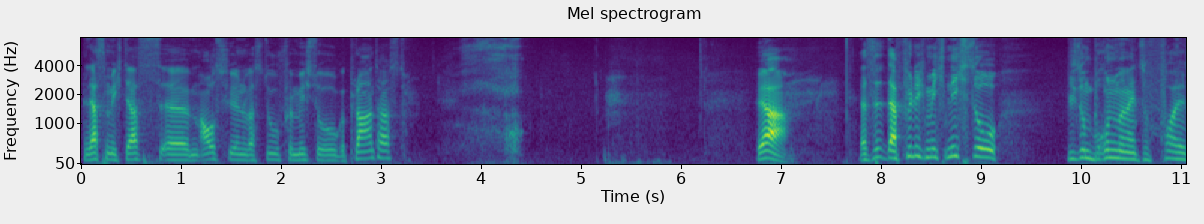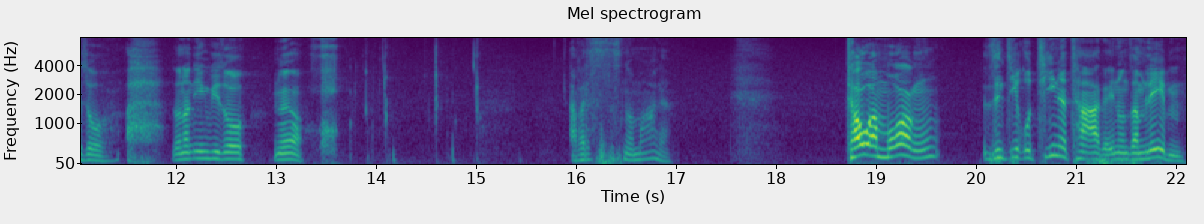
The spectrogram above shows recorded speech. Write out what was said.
Lass mich das äh, ausführen, was du für mich so geplant hast. Ja, das ist, da fühle ich mich nicht so wie so ein Brunnenmoment, so voll, so, ach, sondern irgendwie so, naja. Aber das ist das Normale. Tau am Morgen sind die Routinetage in unserem Leben.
